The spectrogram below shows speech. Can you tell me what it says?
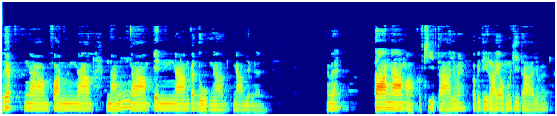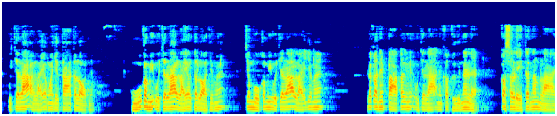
เล็บงาม ฟันงาม หนังงาม เอ็นงาม กระดูกงาม งามยังไงใช่ไหมตางามออกก็ขี้ตาใช่ไหมก็ไปที่ไหลออกของขี้ตาใช่ไหมอุจจาระไหลออกมาจากตาตลอดเนี่ยหูก็มีอุจจาระไหลออกตลอดใช่ไหมจมูกก็มีอุจจาระไหลใช่ไหมแล้วก็ในปากก็มีอุจจาระนี่ก็คือนั่นแหละ ก็สเลดและน้ำลาย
